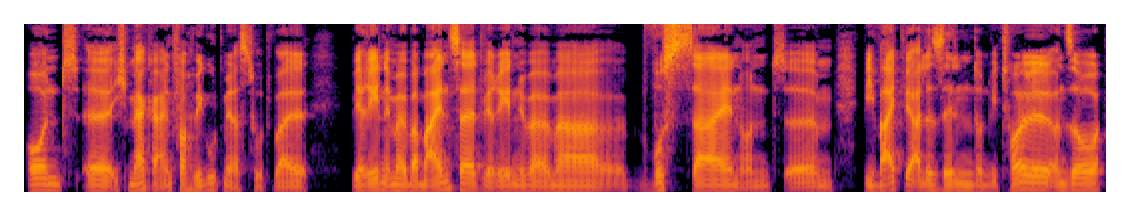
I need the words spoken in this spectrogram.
Und äh, ich merke einfach, wie gut mir das tut, weil wir reden immer über Mindset, wir reden über immer Bewusstsein und ähm, wie weit wir alle sind und wie toll und so.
